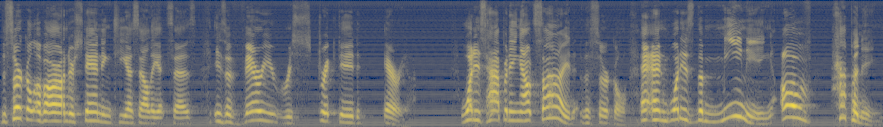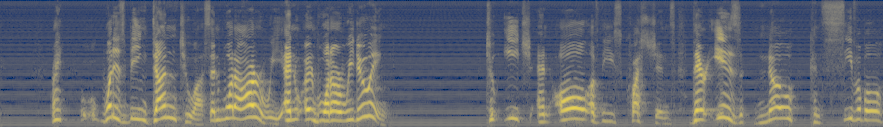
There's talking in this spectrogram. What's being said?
The circle of our understanding, T.S. Eliot says, is a very restricted area what is happening outside the circle and what is the meaning of happening, right? What is being done to us and what are we and, and what are we doing? To each and all of these questions, there is no conceivable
